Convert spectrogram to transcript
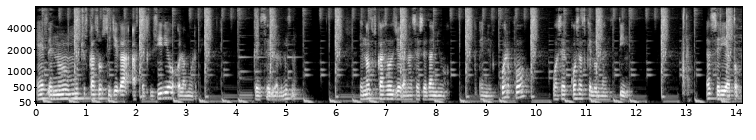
Es, en muchos casos se llega hasta el suicidio o la muerte, que sería lo mismo. En otros casos llegan a hacerse daño en el cuerpo o hacer cosas que los lastimen. Eso sería todo.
